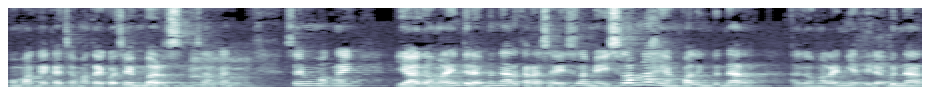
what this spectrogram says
memakai kacamata echo chambers misalkan Mm. saya memaknai ya agama lain tidak benar karena saya Islam ya Islam lah yang paling benar agama lain ya tidak Iya. benar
